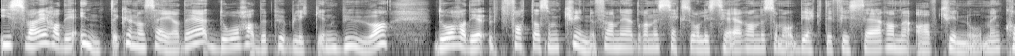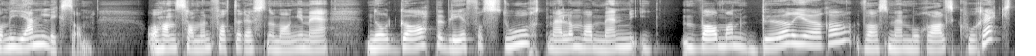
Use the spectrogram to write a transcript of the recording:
i Sverige hade jag inte kunnat säga det. Då hade publiken bua. Då hade jag uppfattat som kvinneförnedrande, sexualiserande, som objektificerande av kvinnor. Men kom igen liksom. Og han sammenfatter resonemanget med, når gapet blir for stort mellem hvad, mænd, hvad man bør gøre, hvad som er moralsk korrekt,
